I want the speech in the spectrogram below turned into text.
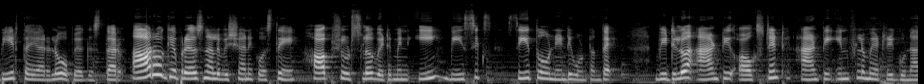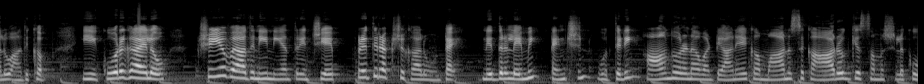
బీర్ తయారీలో ఉపయోగిస్తారు. ఆరోగ్య ప్రయోజనాల విషయానికి వస్తే హాప్ షూట్స్లో విటమిన్ ఈ బి సిక్స్ సితో నిండి ఉంటుంది. వీటిలో యాంటీ ఆక్సిడెంట్ యాంటీ ఇన్ఫ్లమేటరీ గుణాలు అధికం. ఈ కూరగాయలో క్షయవ్యాధిని నియంత్రించే ప్రతిరక్షకాలు ఉంటాయి. నిద్రలేమి టెన్షన్ ఒత్తిడి ఆందోళన వంటి అనేక మానసిక ఆరోగ్య సమస్యలకు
